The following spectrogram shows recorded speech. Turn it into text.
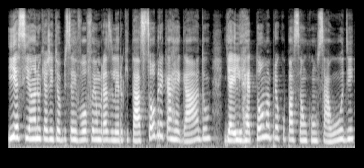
e esse ano que a gente observou foi um brasileiro que está sobrecarregado, e aí ele retoma a preocupação com saúde,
